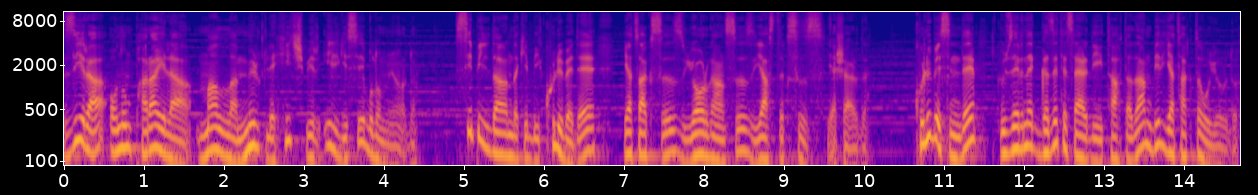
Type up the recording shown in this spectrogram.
Zira onun parayla, malla, mülkle hiçbir ilgisi bulunmuyordu. Sipil Dağı'ndaki bir kulübede yataksız, yorgansız, yastıksız yaşardı. Kulübesinde üzerine gazete serdiği tahtadan bir yatakta uyurdu.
